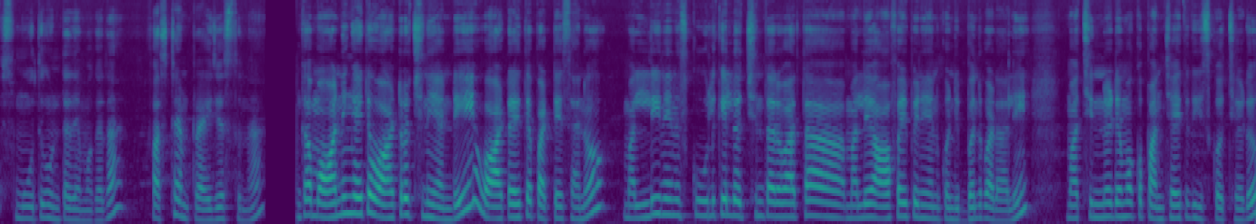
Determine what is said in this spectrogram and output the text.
స్మూత్గా ఉంటుందేమో కదా. ఫస్ట్ టైం ట్రై చేస్తున్నా. ఇంకా మార్నింగ్ అయితే వాటర్ వచ్చినాయండి. వాటర్ అయితే పట్టేశాను. మళ్ళీ నేను స్కూల్కి వెళ్ళి వచ్చిన తర్వాత మళ్ళీ ఆఫ్ అయిపోయినాయి అనుకోండి ఇబ్బంది పడాలి. మా చిన్నడేమో ఒక పంచాయతీ తీసుకొచ్చాడు.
